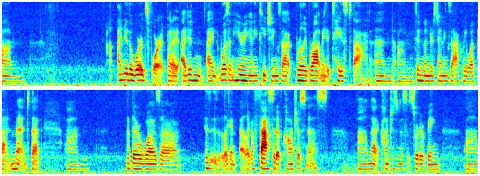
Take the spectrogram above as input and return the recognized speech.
um, I knew the words for it, but I, I didn't. I wasn't hearing any teachings that really brought me to taste that, and um, didn't understand exactly what that meant. That um, that there was a is, is like an like a facet of consciousness. Um, that consciousness is sort of being um,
